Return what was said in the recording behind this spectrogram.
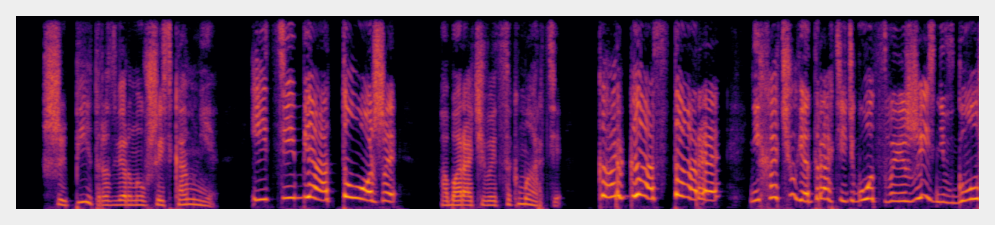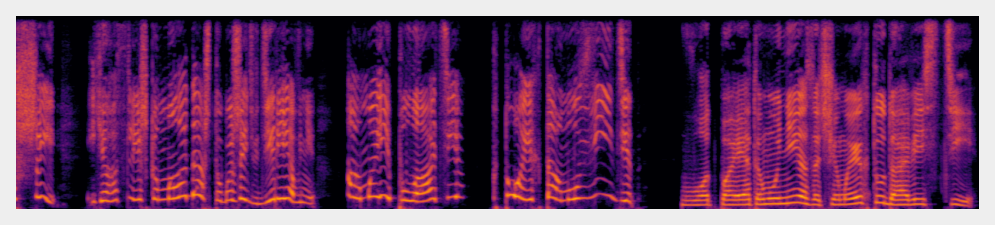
— шипит, развернувшись ко мне. «И тебя тоже!» — оборачивается к Марте. «Карга старая! Не хочу я тратить год своей жизни в глуши! Я слишком молода, чтобы жить в деревне! А мои платья? Кто их там увидит?» «Вот поэтому незачем их туда везти!»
